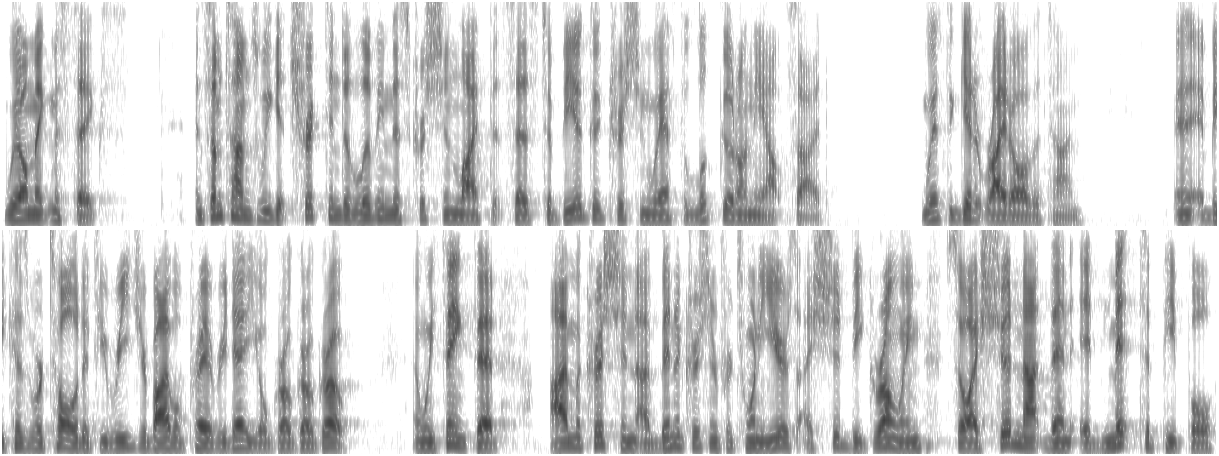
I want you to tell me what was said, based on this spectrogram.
We all make mistakes. And sometimes we get tricked into living this Christian life that says to be a good Christian, we have to look good on the outside. We have to get it right all the time. And because we're told if you read your Bible, pray every day, you'll grow, grow, grow. And we think that I'm a Christian, I've been a Christian for 20 years, I should be growing, so I should not then admit to people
